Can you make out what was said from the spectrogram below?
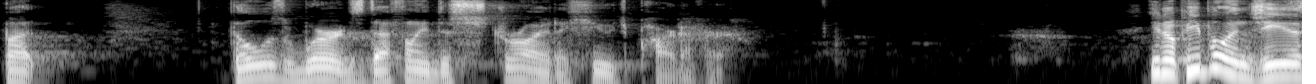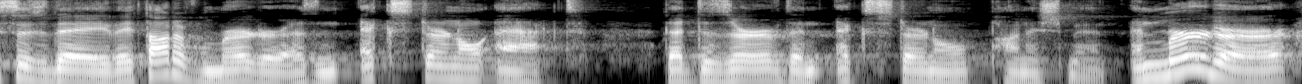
But those words definitely destroyed a huge part of her. You know, people in Jesus' day, they thought of murder as an external act that deserved an external punishment. And murder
